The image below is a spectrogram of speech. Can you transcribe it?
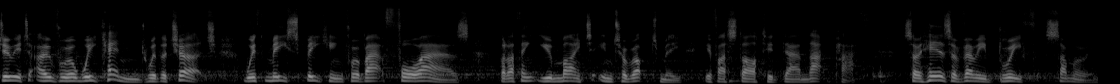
do it over a weekend with a church, with me speaking for about four hours. But I think you might interrupt me if I started down that path. So here's a very brief summary.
